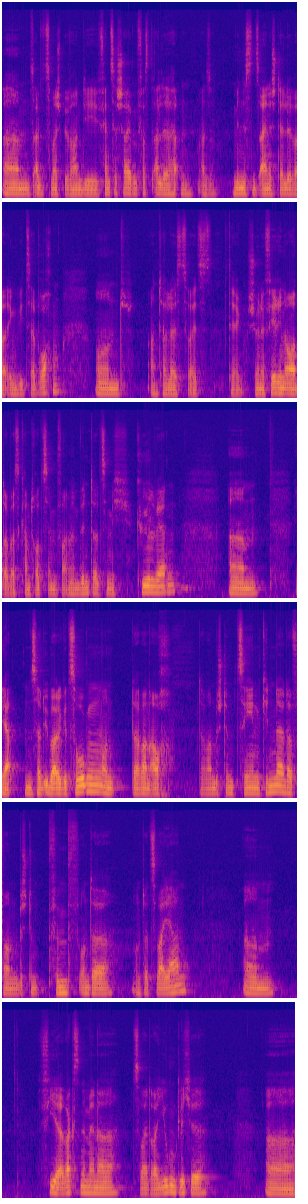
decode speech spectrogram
Ähm, also zum Beispiel waren die Fensterscheiben fast alle hatten, also mindestens eine Stelle war irgendwie zerbrochen. Und Antalya ist zwar jetzt der schöne Ferienort, aber es kann trotzdem vor allem im Winter ziemlich kühl werden. Ähm, ja, und es hat überall gezogen und da waren auch, da waren bestimmt zehn Kinder, davon bestimmt fünf unter, unter zwei Jahren. Ähm, vier erwachsene Männer, zwei, drei Jugendliche, äh,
